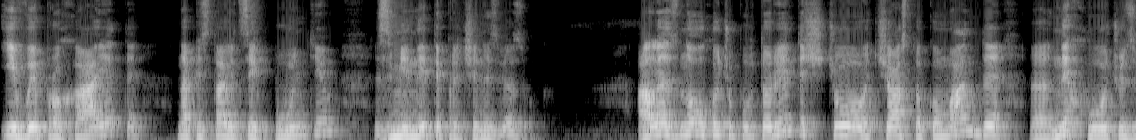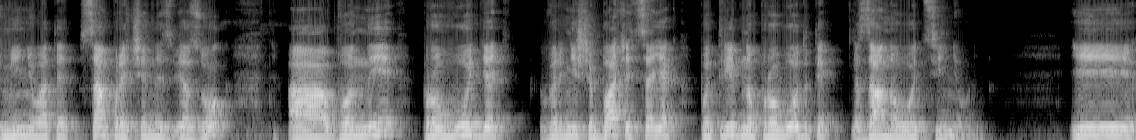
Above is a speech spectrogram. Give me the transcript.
і ви прохаєте на підставі цих пунктів змінити причинний зв'язок. Але знову хочу повторити, що часто команди е, не хочуть змінювати сам причинний зв'язок, а вони проводять, верніше, бачать це, як потрібно проводити заново оцінювання. І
